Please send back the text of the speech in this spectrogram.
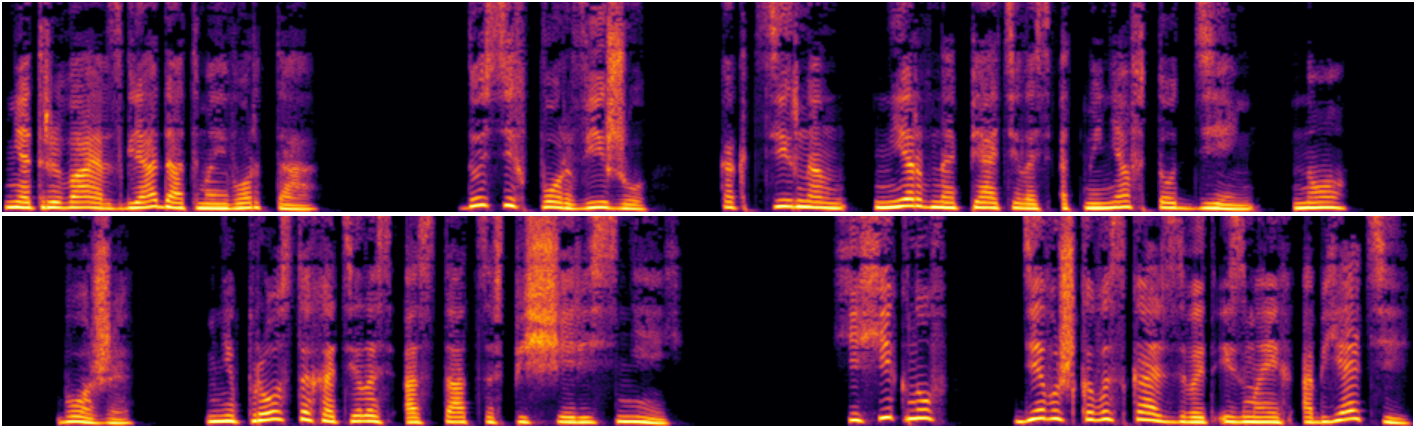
не отрывая взгляда от моего рта. До сих пор вижу, как Тирнан нервно пятилась от меня в тот день, но... Боже, мне просто хотелось остаться в пещере с ней. Хихикнув, девушка выскальзывает из моих объятий,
